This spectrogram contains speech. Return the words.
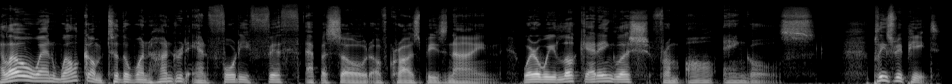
Hello and welcome to the 145th episode of Crosby's Nine, where we look at English from all angles. Please repeat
